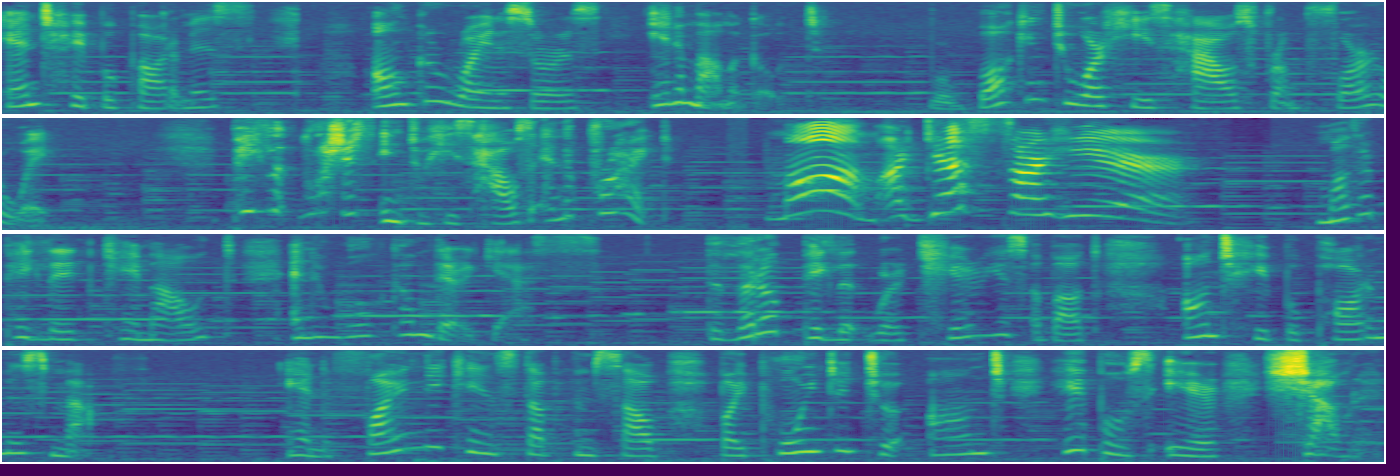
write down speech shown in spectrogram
Aunt Hippopotamus, Uncle Rhinoceros, and a Mama Goat were walking toward his house from far away. Piglet rushes into his house and cried, Mom, our guests are here. Mother Piglet came out and welcomed their guests. The little piglet were curious about Aunt Hippopotamus' mouth, and finally can't stop himself by pointing to Aunt Hippo's ear, shouted,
